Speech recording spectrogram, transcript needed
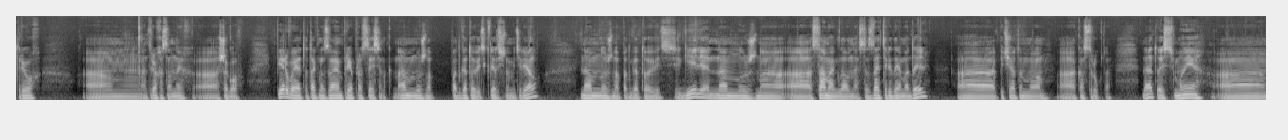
трех, трех основных шагов. Первое — это так называемый препроцессинг. Нам нужно подготовить клеточный материал, нам нужно подготовить гели, нам нужно, самое главное, создать 3D-модель а, печатного а, конструкта. Да, то есть мы а,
